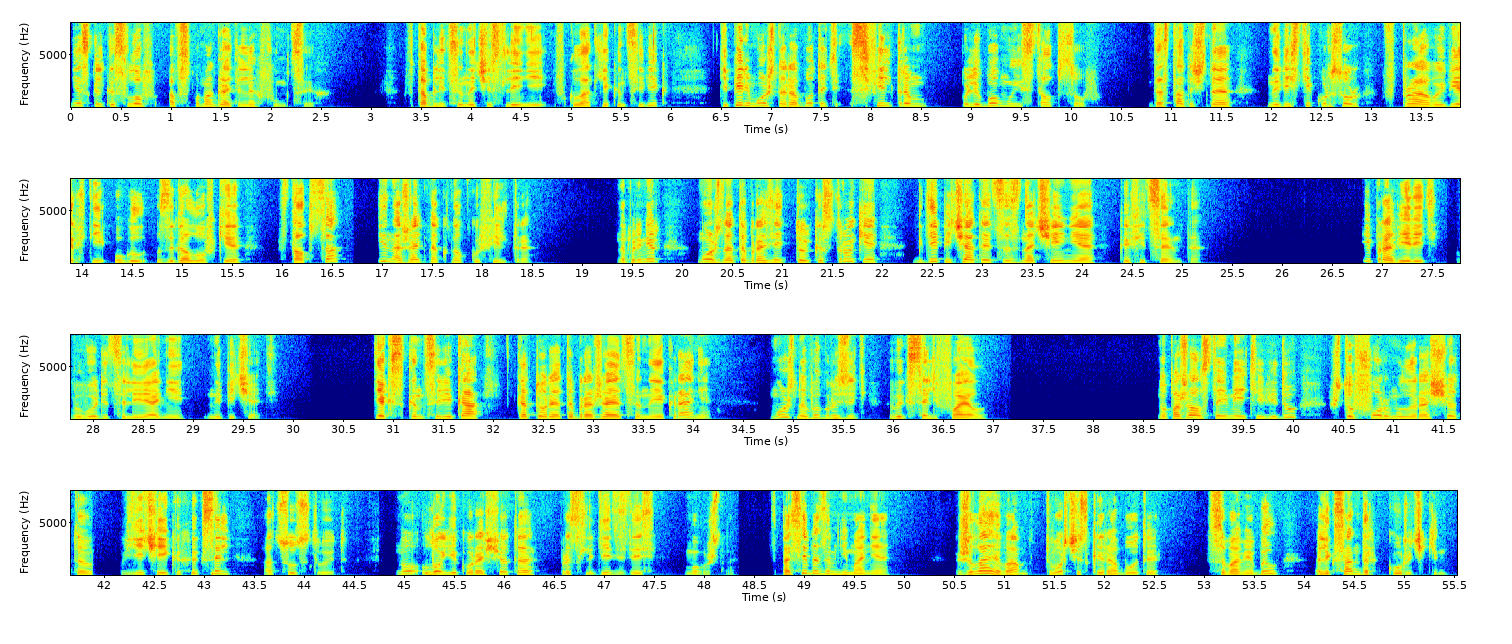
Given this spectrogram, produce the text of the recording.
Несколько слов о вспомогательных функциях. В таблице начислений вкладки «Концевик» теперь можно работать с фильтром по любому из столбцов. Достаточно навести курсор в правый верхний угол заголовки столбца и нажать на кнопку фильтра. Например, можно отобразить только строки, где печатается значение коэффициента. И проверить, выводятся ли они на печать. Текст концевика, который отображается на экране, можно выгрузить в Excel файл но, пожалуйста, имейте в виду, что формулы расчета в ячейках Excel отсутствуют, но логику расчета проследить здесь можно. Спасибо за внимание. Желаю вам творческой работы. С вами был Александр Курочкин.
